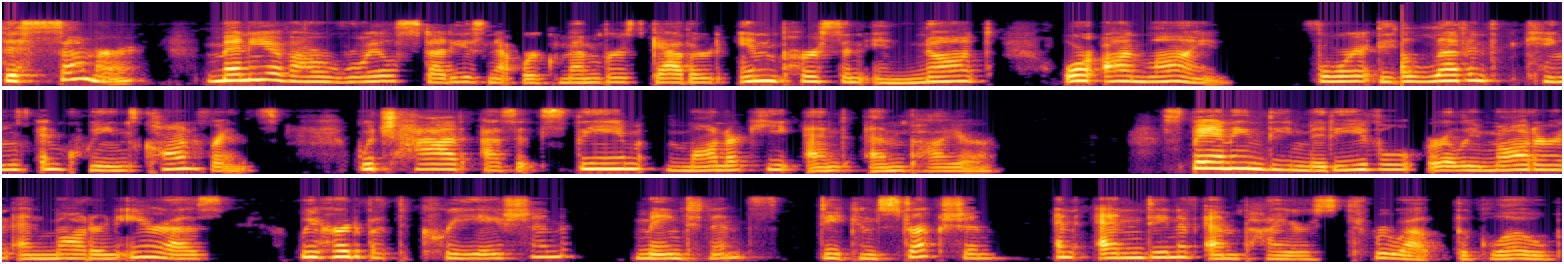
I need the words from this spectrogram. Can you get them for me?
This summer, many of our Royal Studies Network members gathered in person in Nantes or online for the 11th Kings and Queens Conference, which had as its theme monarchy and empire. Spanning the medieval, early modern, and modern eras, we heard about the creation, maintenance, deconstruction, and ending of empires throughout the globe.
